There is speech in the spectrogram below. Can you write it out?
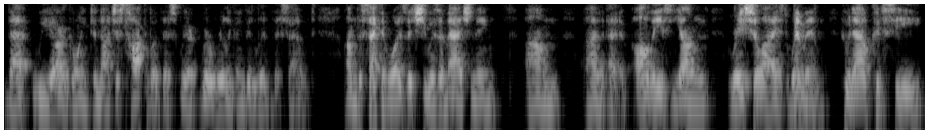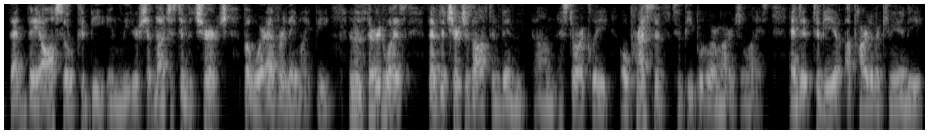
that we are going to not just talk about this, we're, we're really going to live this out. Um, the second was that she was imagining, um, uh, uh, all these young racialized women who now could see that they also could be in leadership, not just in the church, but wherever they might be. And the third was that the church has often been um, historically oppressive to people who are marginalized, and to, to be a, a, part of a community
